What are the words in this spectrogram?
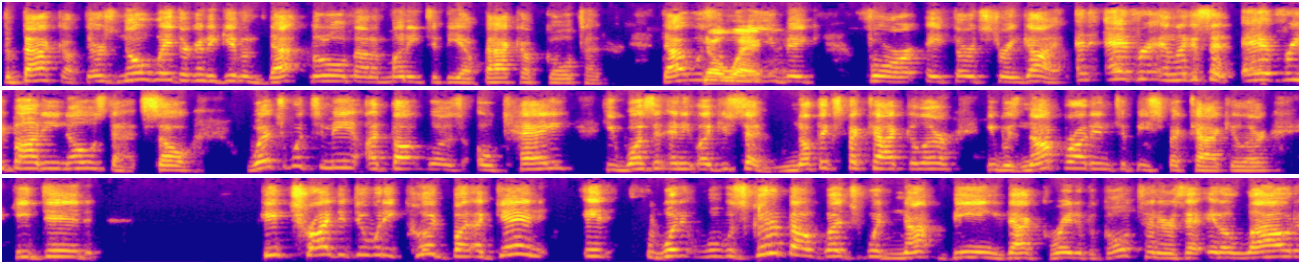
the backup. There's no way they're going to give him that little amount of money to be a backup goaltender. That was No the money way. you make for a third string guy. And every and like I said, everybody knows that. So Wedgewood to me, I thought was okay. He wasn't any, like you said, nothing spectacular. He was not brought in to be spectacular. He did, he tried to do what he could, but again, it what what was good about Wedgewood not being that great of a goaltender is that it allowed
